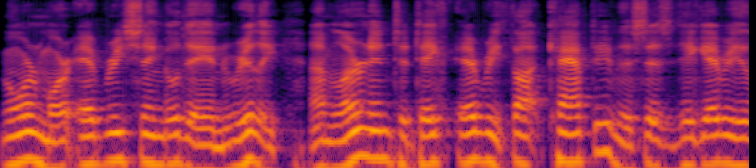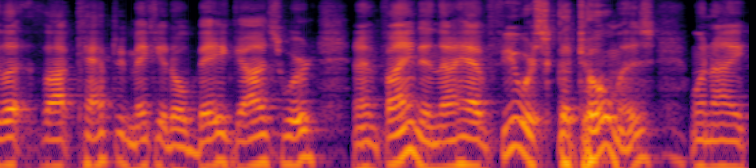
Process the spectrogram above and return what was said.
more and more every single day. And really i'm learning to take every thought captive. This says take every thought captive make it obey god's word. And i'm finding that i have fewer scotomas when i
